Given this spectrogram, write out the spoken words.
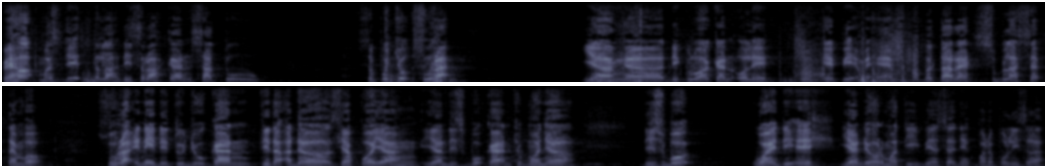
pihak masjid telah diserahkan satu sepucuk surat yang uh, dikeluarkan oleh APMM bertarikh 11 September Surat ini ditujukan tidak ada siapa yang yang disebutkan, cumanya disebut YDH yang dihormati biasanya kepada polis lah.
